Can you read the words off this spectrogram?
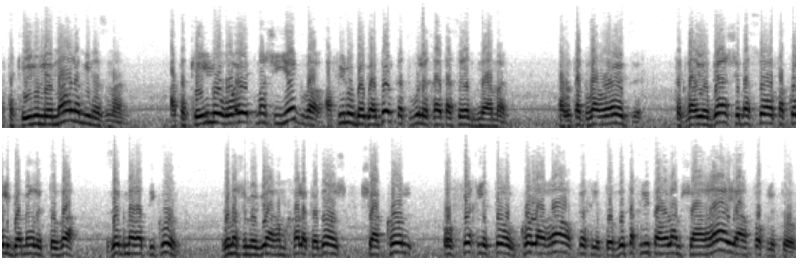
אתה כאילו למעלה מן הזמן. אתה כאילו רואה את מה שיהיה כבר, אפילו בגדול כתבו לך את עשרת בני המן. אז אתה כבר רואה את זה. אתה כבר יודע שבסוף הכל ייגמר לטובה. זה גמר התיקון. זה מה שמביא הרמח"ל הקדוש, שהכל הופך לטוב, כל הרע הופך לטוב. זה תכלית העולם, שהרע יהפוך לטוב.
